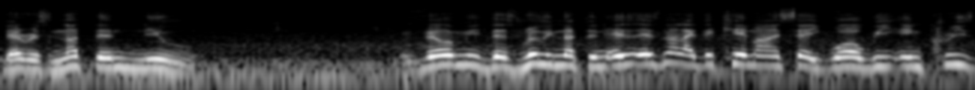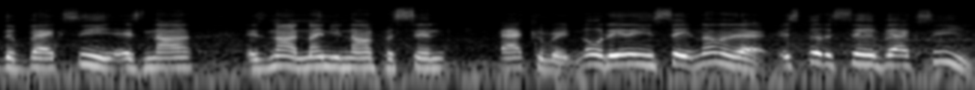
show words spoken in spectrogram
There is nothing new. You feel me? There's really nothing. It's not like they came out and said, well, we increased the vaccine. It's not, it's not 99% accurate. No, they didn't say none of that. It's still the same vaccine.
